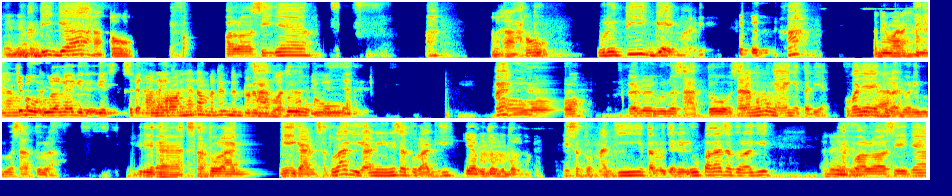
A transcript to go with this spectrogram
dan yang ketiga Satu, evaluasinya dua satu. satu udah tiga ya man Tadi mana bilang? Coba ulangi lagi ya, sederhana. Umrohnya kan berarti di 2021. Eh. Oh. Eh, 2021 saya ngomong ya ingat tadi ya? Pokoknya Iya. itulah 2021 lah. Iya satu lagi kan. Satu lagi kan ini satu lagi. Ya betul betul. ini satu lagi terlalu jadi lupa kan satu lagi. Ada- evaluasinya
